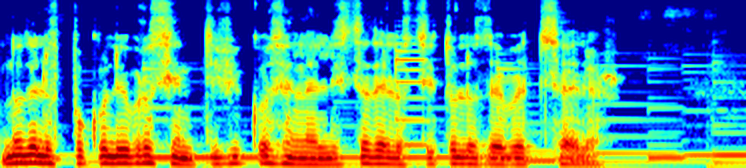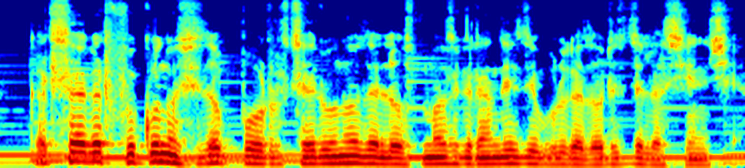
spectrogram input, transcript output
uno de los pocos libros científicos en la lista de los títulos de bestseller. Carl Sagan fue conocido por ser uno de los más grandes divulgadores de la ciencia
